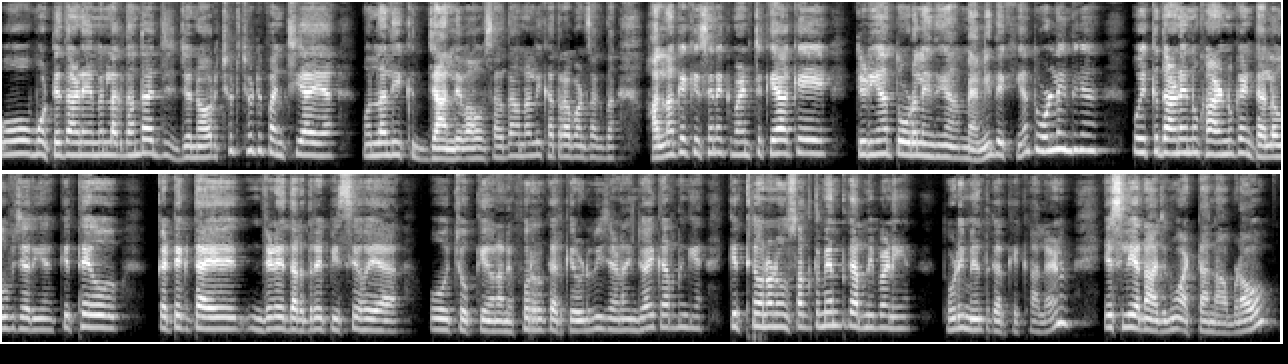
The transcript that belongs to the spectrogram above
ਉਹ ਮੋٹے ਦਾਣੇ ਮੈਨੂੰ ਲੱਗਦਾ ਹੁੰਦਾ ਜਨੌਰ ਛੋਟੇ ਛੋਟੇ ਪੰਛੀ ਆਏ ਆ, ਉਹਨਾਂ ਲਈ ਇੱਕ ਜਾਨਲੇਵਾ ਹੋ ਸਕਦਾ, ਉਹਨਾਂ ਲਈ ਖਤਰਾ ਬਣ ਸਕਦਾ। ਹਾਲਾਂਕਿ ਕਿਸੇ ਨੇ ਕਮੈਂਟ 'ਚ ਕਿਹਾ ਕਿ ਚਿੜੀਆਂ ਤੋੜ ਲੈਂਦੀਆਂ, ਮੈਂ ਵੀ ਦੇਖੀਆਂ, ਤੋੜ ਲੈਂਦੀਆਂ। ਉਹ ਇੱਕ ਦਾਣੇ ਨੂੰ ਖਾਣ ਨੂੰ ਘੰਟਾ ਲਾਊ ਵਿਚਾਰੀਆਂ, ਕਿੱਥੇ ਉਹ ਕੱਟੇ ਕਟਾਏ ਜਿਹੜੇ ਦਰਦਰੇ ਪੀਸੇ ਹੋਏ ਆ, ਉਹ ਚੁੱਕ ਕੇ ਉਹਨਾਂ ਨੇ ਫੁਰ ਕਰਕੇ ਉੱਡ ਵੀ ਜਾਣਾ, ਇੰਜੋਏ ਕਰਨਗੀਆਂ। ਕਿੱਥੇ ਉਹਨਾਂ ਨੂੰ ਸਖਤ ਮਿਹਨਤ ਕਰਨੀ ਪੈਣੀ ਹੈ ਥੋੜੀ ਮਿਹਨਤ ਕਰਕੇ ਖਾ ਲੈਣ। ਇਸ ਲਈ ਅਨਾਜ ਨੂੰ ਆਟਾ ਨਾ ਬਣਾਓ।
